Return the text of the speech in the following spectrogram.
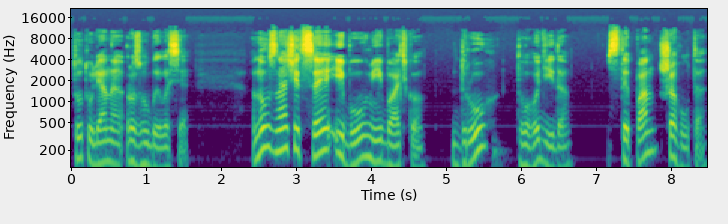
Тут Уляна розгубилася. Ну, значить, це і був мій батько, друг твого діда, Степан Шагута.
